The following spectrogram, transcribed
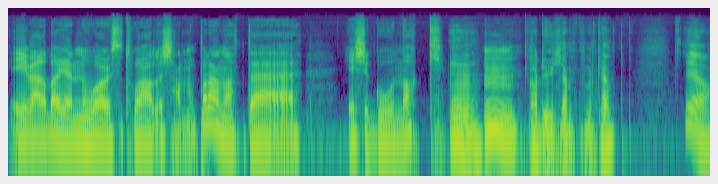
I hverdagen nå òg, så tror jeg alle kjenner på den at det er ikke god nok. Har du kjent den, Kent? Ja.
